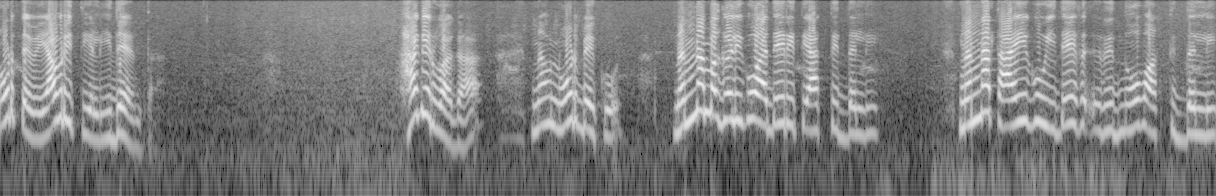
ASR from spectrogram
ನೋಡ್ತೇವೆ, ಯಾವ ರೀತಿಯಲ್ಲಿ ಇದೆ ಅಂತ. ಹಾಗಿರುವಾಗ ನಾವು ನೋಡಬೇಕು, ನನ್ನ ಮಗಳಿಗೂ ಅದೇ ರೀತಿ ಆಗ್ತಿದ್ದಲ್ಲಿ, ನನ್ನ ತಾಯಿಗೂ ಇದೇ ನೋವು ಆಗ್ತಿದ್ದಲ್ಲಿ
